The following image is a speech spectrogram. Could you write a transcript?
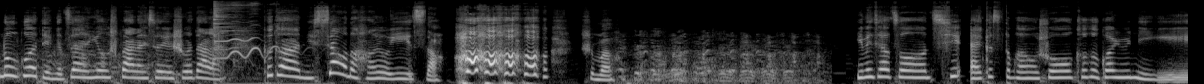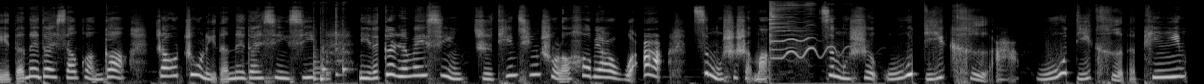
路过点个赞，又是发来消息说到了，哥哥你笑的好有意思啊，哈哈哈哈是吗？一位叫做七 x 的朋友说：“可可，关于你的那段小广告招助理的那段信息，你的个人微信只听清楚了后边五二字母是什么？字母是无敌可啊，无敌可的拼音。”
